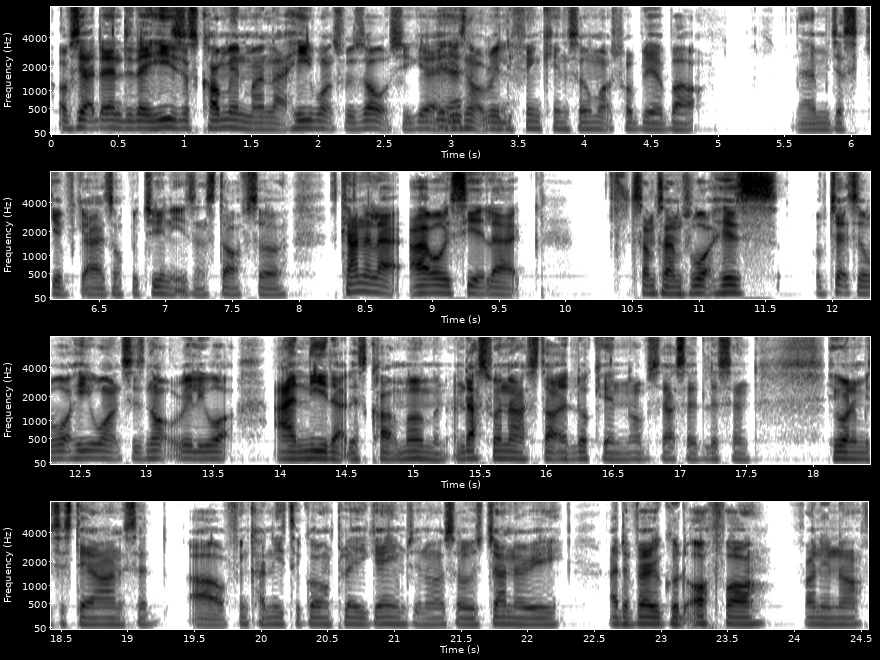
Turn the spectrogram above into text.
obviously at the end of the day, he's just come in, man. Like he wants results. You get. Yeah, he's not really yeah. thinking so much probably about let me just give guys opportunities and stuff. So it's kind of like I always see it like sometimes what his objective, what he wants, is not really what I need at this current moment. And that's when I started looking. Obviously, I said, listen, he wanted me to stay around. I said, oh, I think I need to go and play games. You know, so it was January. I had a very good offer. Funny enough.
